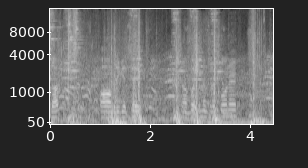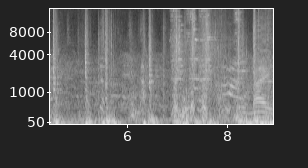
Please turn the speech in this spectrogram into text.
Duck. Oh, but he gets hit. Gonna push him into the corner. Oh, nice.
